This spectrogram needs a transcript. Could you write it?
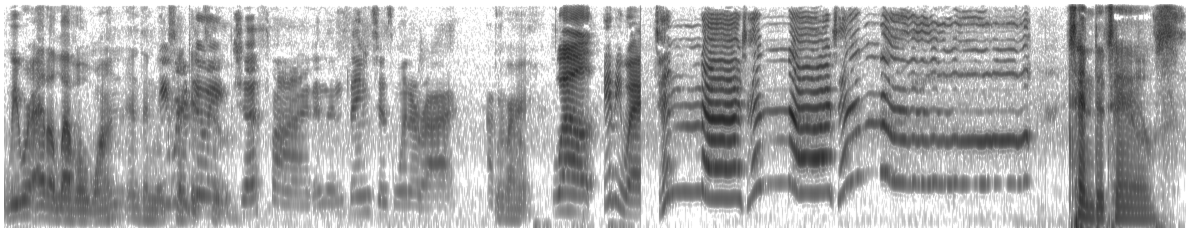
We were at a level one and then we, We were took it doing to just fine, and then things just went awry. I don't know. Right. Well, anyway, tender, tender, tender. Tender Tales.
